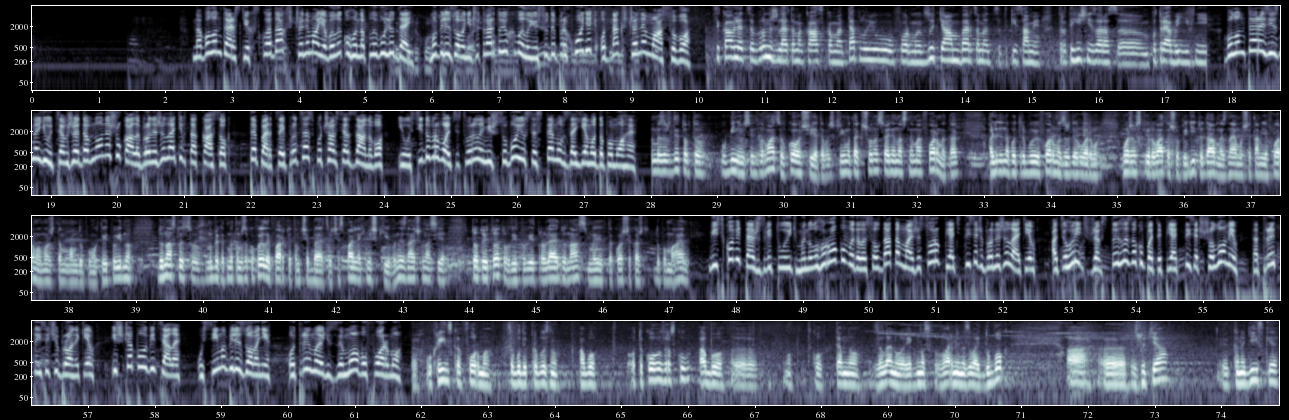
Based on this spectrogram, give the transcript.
На волонтерських складах ще немає великого напливу людей. Мобілізовані четвертою хвилею сюди приходять, однак ще не масово. Цікавляться бронежилетами, касками, теплою формою, взуттям, берцями. Це такі самі стратегічні зараз е, потреби їхні. Волонтери зізнаються, вже давно не шукали бронежилетів та касок. Тепер цей процес почався заново, і усі добровольці створили між собою систему взаємодопомоги. Ми завжди, тобто, обмінюємося інформацією, в кого що є. Тому скажімо так, що на сьогодні у нас немає форми, так а людина потребує форми, завжди говоримо. Можемо скерувати, що підіть туди. Ми знаємо, що там є форма, може там вам допомогти. Відповідно, до нас хтось, наприклад, ми там закупили партію там чебеців чи спальних мішків. Вони знають, що у нас є то-то і то-то. відправляють до нас. Ми також як кажуть, допомагаємо. Військові теж звітують. Минулого року видали солдатам майже 45 тисяч бронежилетів, а цьогоріч вже встигли закупити 5 тисяч шоломів та 3 тисячі броників. І ще пообіцяли, усі мобілізовані отримають зимову форму. Українська форма це буде приблизно або отакого зразку, або е, ну, такого темно-зеленого, як в нас в армії називають дубок, а е, взуття е, канадійське,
